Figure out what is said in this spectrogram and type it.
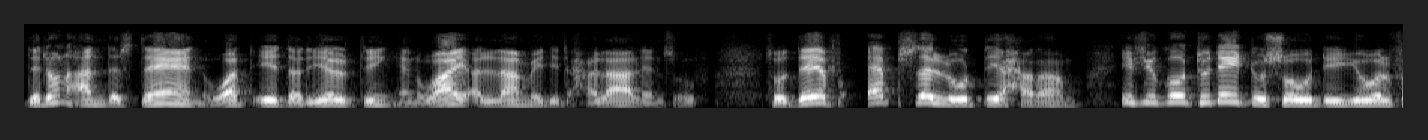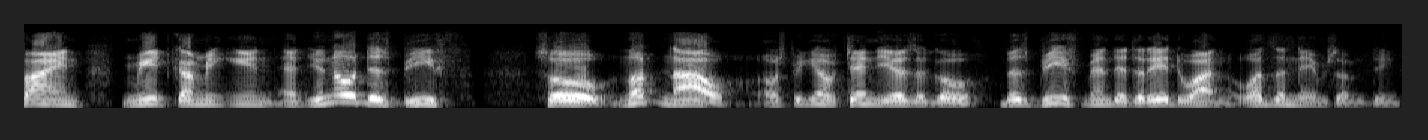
they don't understand what is the real thing and why Allah made it halal and so forth. So therefore, absolutely haram. If you go today to Saudi, you will find meat coming in, and you know this beef. So not now. I was speaking of ten years ago. This beef man, that red one, what's the name? Something.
